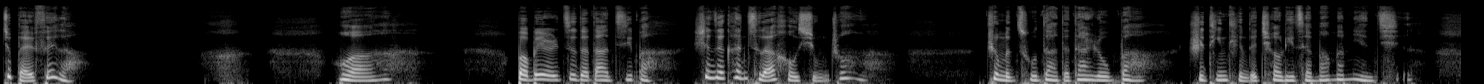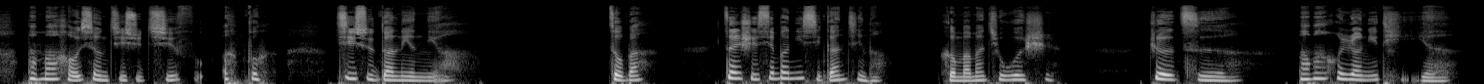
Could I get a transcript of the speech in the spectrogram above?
就白费了。哇，宝贝儿子的大鸡巴现在看起来好雄壮啊！这么粗大的大肉棒直挺挺的翘立在妈妈面前，妈妈好想继续欺负，啊，不，继续锻炼你啊！走吧。暂时先帮你洗干净了，和妈妈去卧室。这次妈妈会让你体验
